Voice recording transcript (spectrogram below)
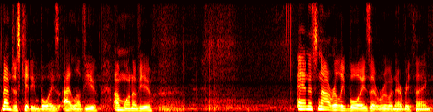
And I'm just kidding, boys. I love you. I'm one of you. And it's not really boys that ruin everything.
